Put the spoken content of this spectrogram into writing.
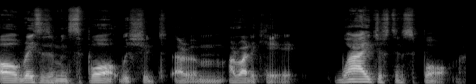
Oh, racism in sport, we should um, eradicate it. Why just in sport, man?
